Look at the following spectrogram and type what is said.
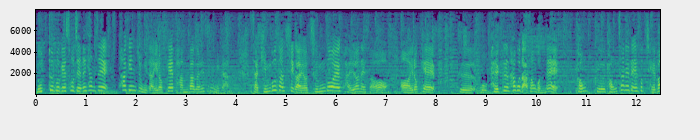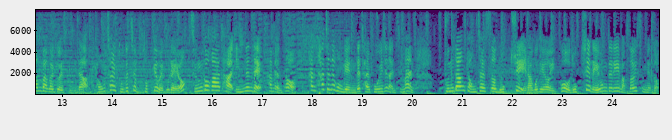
노트북의 소재는 현재 확인 중이다. 이렇게 반박을 했습니다. 자, 김부선 씨가요, 증거에 관련해서, 어, 이렇게, 그, 뭐, 발끈하고 나선 건데, 경, 그 경찰에 대해서 재반박을 또 했습니다. 경찰 도대체 무섭게 왜 그래요? 증거가 다 있는데 하면서 한 사진을 공개했는데 잘 보이진 않지만 분당 경찰서 녹취라고 되어 있고 녹취 내용들이 막 써 있습니다.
